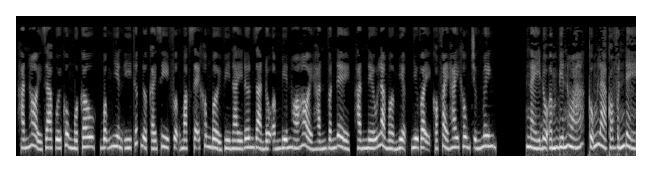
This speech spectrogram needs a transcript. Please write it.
Hắn hỏi ra cuối cùng một câu, bỗng nhiên ý thức được cái gì Phượng Mặc sẽ không bởi vì này đơn giản độ ấm biến hóa hỏi hắn vấn đề, hắn nếu là mở miệng như vậy có phải hay không chứng minh. Này độ ấm biến hóa, cũng là có vấn đề.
